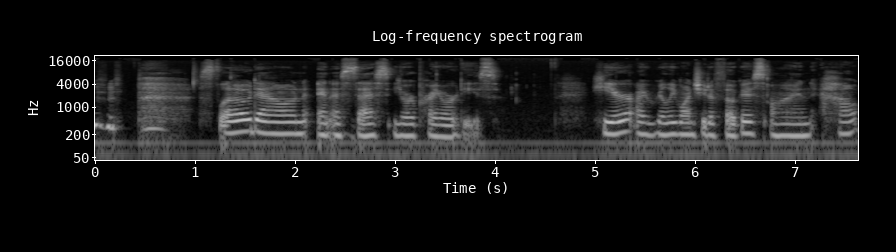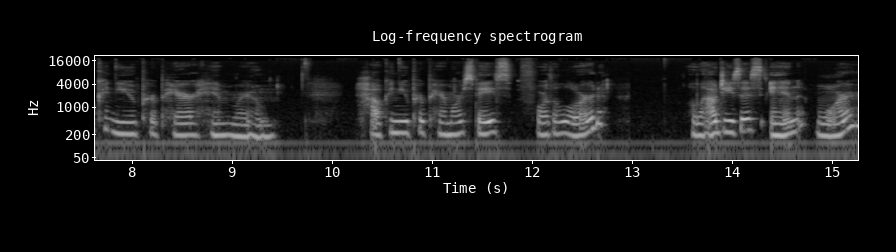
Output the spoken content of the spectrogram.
slow down and assess your priorities. Here, I really want you to focus on how can you prepare him room how can you prepare more space for the Lord? Allow Jesus in more.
